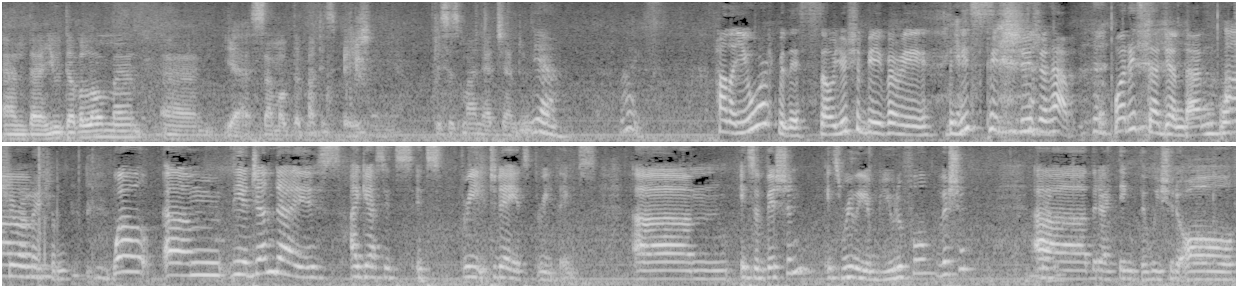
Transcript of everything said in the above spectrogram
and uh, youth development, and yeah, some of the participation. Yeah. This is my agenda. Yeah, nice. Hanna, you work with this, so you should be very the Yes. pitch you should have. What is the agenda and what's your Um, relation? Well, um, the agenda is, I guess it's it's three. Today it's three things. Um, it's a vision. It's really a beautiful vision uh, that I think that we should all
